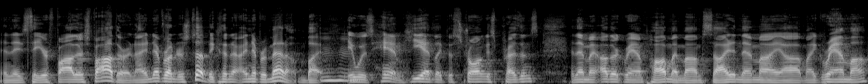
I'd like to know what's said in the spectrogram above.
and they'd say your father's father, and I never understood because I ne- I never met him, but it was him. He had like the strongest presence, and then my other grandpa, my mom's side, and then my uh, my grandma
